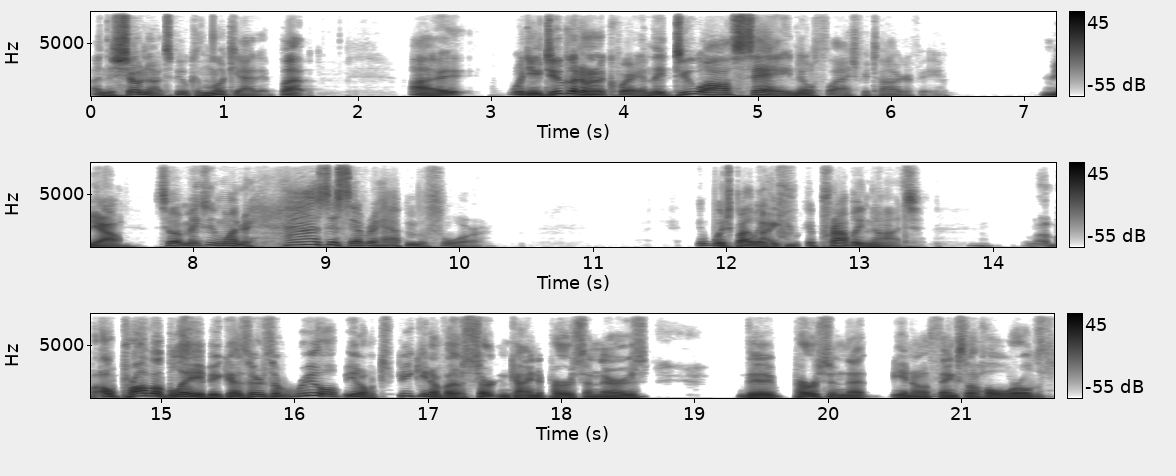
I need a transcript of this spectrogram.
on the show notes. People can look at it. But uh, when you do go to an aquarium, they do all say no flash photography. Yeah. So it makes me wonder: Has this ever happened before? Which, by the way, I- it probably not. Oh, probably because there's a real, you know, speaking of a certain kind of person, there's the person that, you know, thinks the whole world's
